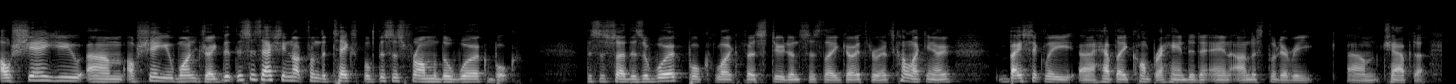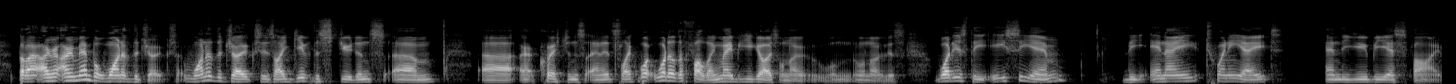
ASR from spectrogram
I'll share you. Um, I'll share you one joke. This is actually not from the textbook. This is from the workbook. This is so. There's a workbook like for students as they go through. It's kind of like you know, basically, uh, have they comprehended and understood every um, chapter. But I, I, remember one of the jokes. One of the jokes is I give the students um, uh, uh questions, and it's like, what, what are the following? Maybe you guys will know will, will know this. What is the ECM, the NA28, and the UBS5?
